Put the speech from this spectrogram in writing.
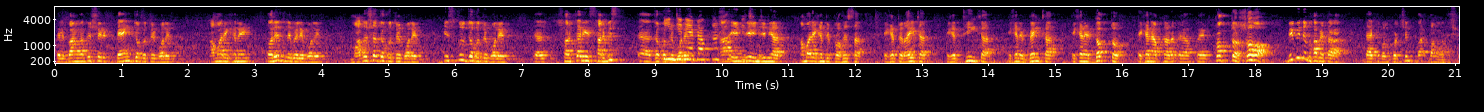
তাহলে বাংলাদেশের ব্যাংক জগতে বলেন আমার এখানে কলেজ লেভেলে বলেন মাদ্রাসা জগতে বলেন স্কুল জগতে বলেন সরকারি সার্ভিস জগতে বলেন। ইঞ্জিনিয়ার আমার এখান থেকে প্রফেসর এখান থেকে রাইটার এখানে থিঙ্কার এখানে ব্যাংকার এখানে ডক্টর এখানে আপনার প্রক্টর সহ বিভিন্নভাবে তারা দায়িত্ব পালন করছেন বাংলাদেশে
